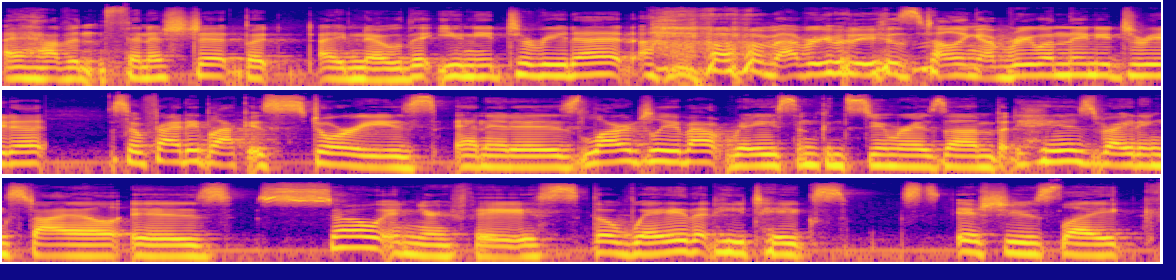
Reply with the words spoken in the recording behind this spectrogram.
I haven't finished it, but I know that you need to read it. Um, everybody is telling everyone they need to read it so Friday Black is stories and it is largely about race and consumerism, but his writing style is so in your face. The way that he takes issues like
